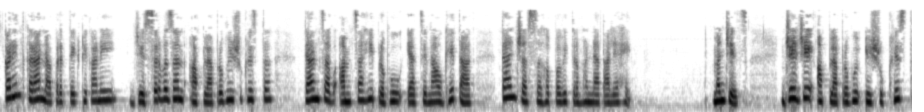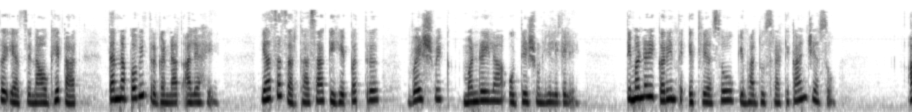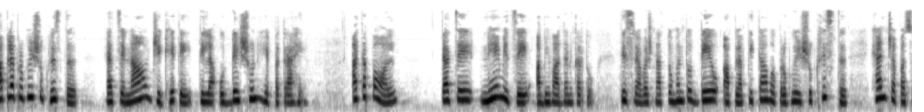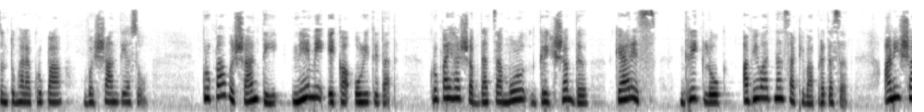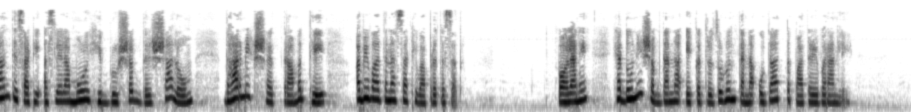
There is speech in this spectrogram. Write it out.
करिंदकरांना प्रत्येक ठिकाणी जे सर्वजण आपला प्रभू यशू ख्रिस्त त्यांचा व आमचाही प्रभू याचे नाव घेतात त्यांच्यासह पवित्र म्हणण्यात आले आहे. म्हणजेच जे जे आपला प्रभू येशू ख्रिस्त याचे नाव घेतात त्यांना पवित्र गणण्यात आले आहे. याचाच अर्थ असा की हे पत्र वैश्विक मंडळीला उद्देशून लिहिले गेले. ती मंडळी करिंत येथली असो किंवा दुसऱ्या ठिकाणची असो आपल्या प्रभू यशू ख्रिस्त याचे नाव जी घेते तिला उद्देशून हे पत्र आहे. आता पॉल त्याचे नेहमीचे अभिवादन करतो. तिसऱ्या वचनात तो म्हणतो देव आपला पिता व प्रभू येशू ख्रिस्त ह्यांच्यापासून तुम्हाला कृपा व शांती असो. कृपा व शांती नेहमी एका ओळीत येतात. कृपा ह्या शब्दाचा मूळ ग्रीक शब्द कॅरिस ग्रीक लोक अभिवादनासाठी वापरत असत. आणि शांतीसाठी असलेला मूळ हिब्रू शब्द शालोम धार्मिक क्षेत्रामध्ये अभिवादनासाठी वापरत असत. पौलाने ह्या दोन्ही शब्दांना एकत्र जोडून त्यांना उदात्त पातळीवर आणले.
